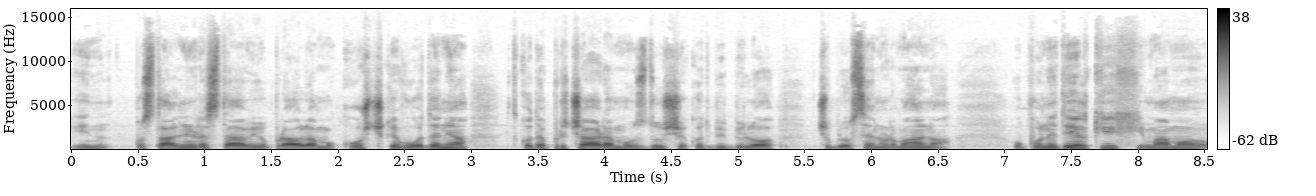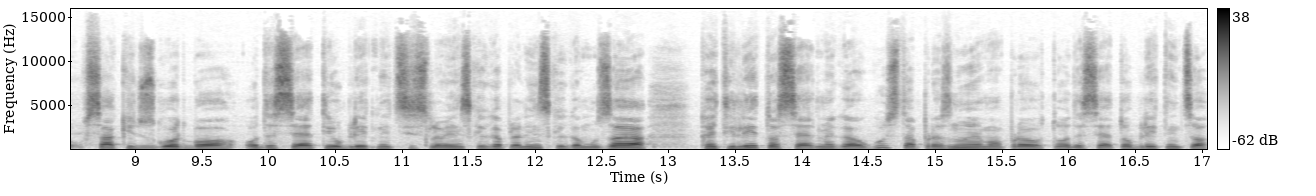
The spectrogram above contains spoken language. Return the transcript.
in po stalni razstavi upravljamo koščke vodenja, tako da pričaramo vzdušje, kot bi bilo, če bilo vse normalno. V ponedeljkih imamo vsakič zgodbo o deseti obletnici Slovenskega planinskega muzeja, kajti leto 7. augusta praznujemo prav to deseto obletnico,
